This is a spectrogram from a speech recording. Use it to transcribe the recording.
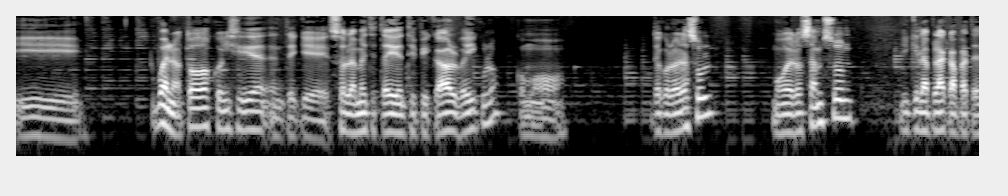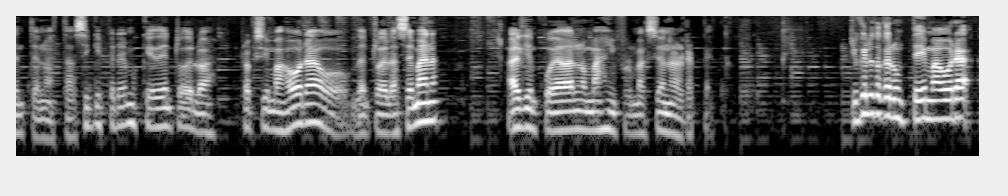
Y bueno, todos coinciden en que solamente está identificado el vehículo como de color azul, modelo Samsung, y que la placa patente no está. Así que esperemos que dentro de las próximas horas o dentro de la semana alguien pueda darnos más información al respecto. Yo quiero tocar un tema ahora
